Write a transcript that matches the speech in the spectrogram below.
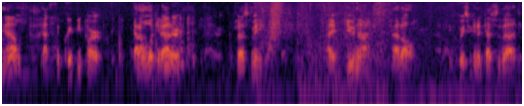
know. That's the creepy part. I don't look it at her. Trust me. I do not at all. And Chris, you can attest to that.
